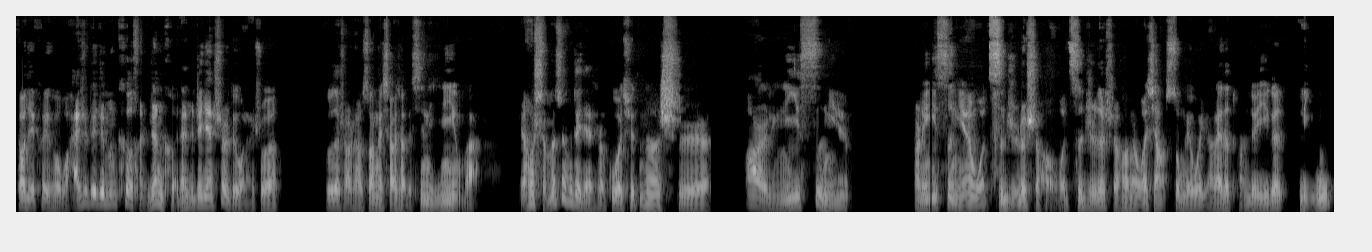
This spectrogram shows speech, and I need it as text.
高阶课以后，我还是对这门课很认可，但是这件事对我来说多多少少算个小小的心理阴影吧。然后什么时候这件事过去的呢？是二零一四年。二零一四年我辞职的时候，我辞职的时候呢，我想送给我原来的团队一个礼物，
